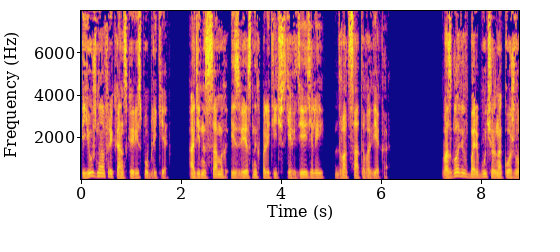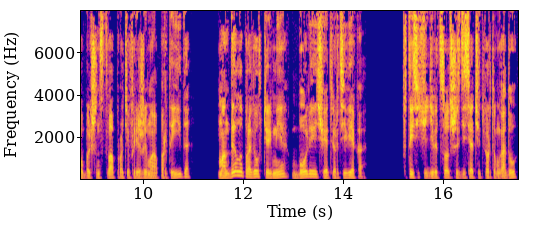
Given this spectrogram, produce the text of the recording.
Южноафриканской республики, один из самых известных политических деятелей XX века. Возглавив борьбу чернокожего большинства против режима апартеида, Мандела провел в тюрьме более четверти века. В 1964 году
